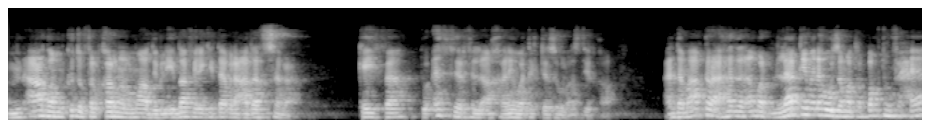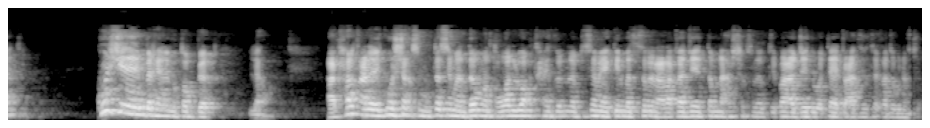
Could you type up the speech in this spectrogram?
من أعظم الكتب في القرن الماضي بالإضافة إلى كتاب العادات السبع. كيف تؤثر في الآخرين وتكتسب الأصدقاء؟ عندما أقرأ هذا الأمر لا قيمة له إذا ما طبقته في حياتي. كل شيء ينبغي أن نطبق له. الحرص على أن يكون الشخص مبتسما دوما طوال الوقت حيث أن الابتسامه هي كلمه سر العلاقات الجيده تمنح الشخص الانطباع الجيد وبالتالي تعزز ثقته بنفسه.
